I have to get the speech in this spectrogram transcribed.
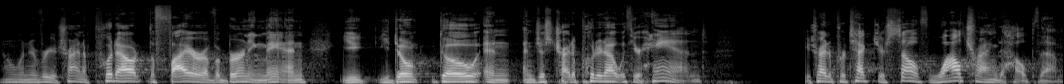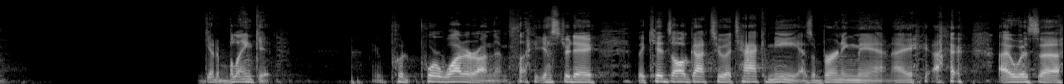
You know, whenever you're trying to put out the fire of a burning man, you, you don't go and, and just try to put it out with your hand. You try to protect yourself while trying to help them. You get a blanket you put pour water on them. Yesterday, the kids all got to attack me as a burning man. I, I, I was, uh,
